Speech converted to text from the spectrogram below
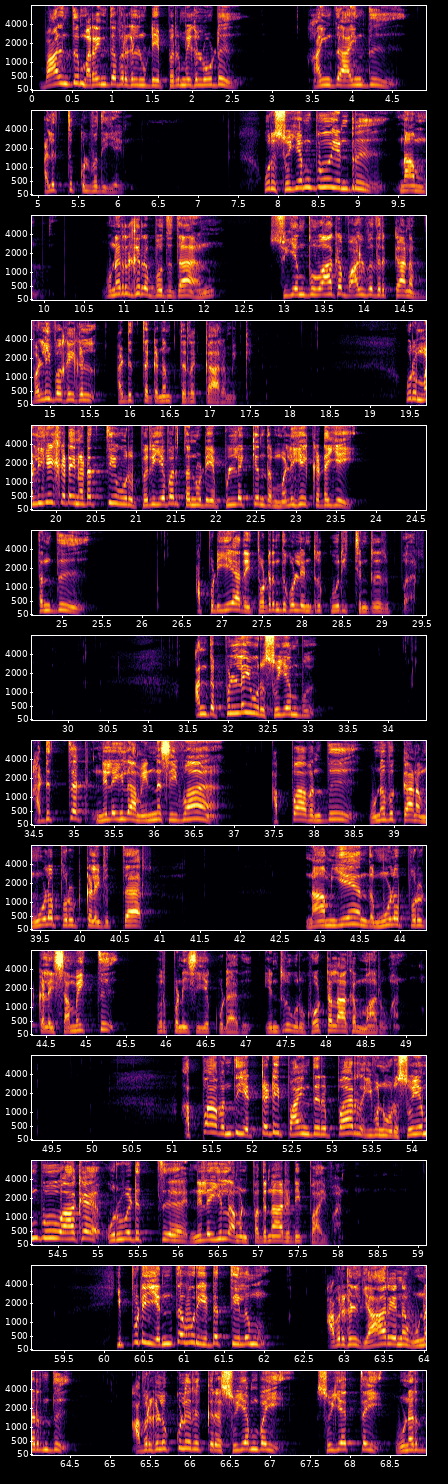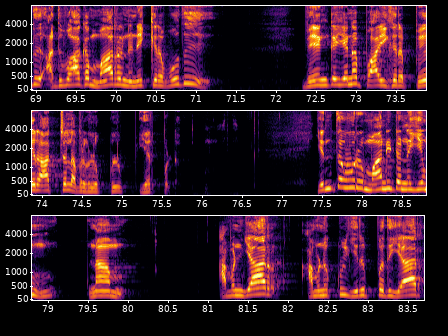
வாழ்ந்து மறைந்தவர்களுடைய பெருமைகளோடு ஆய்ந்து ஆய்ந்து அழுத்து கொள்வது ஏன்? ஒரு சுயம்பு என்று நாம் உணர்கிற போதுதான் சுயம்புவாக வாழ்வதற்கான வழிவகைகள் அடுத்த கணம் திறக்க ஆரம்பிக்கும். ஒரு மளிகை கடை நடத்தி ஒரு பெரியவர் தன்னுடைய பிள்ளைக்கு அந்த மளிகை கடையை தந்து அப்படியே அதை தொடர்ந்து கொள் என்று கூறி சென்றிருப்பார். அந்த பிள்ளை ஒரு சுயம்பு அடுத்த நிலையில் அவன் என்ன செய்வான்? அப்பா வந்து உணவுக்கான மூலப்பொருட்களை விற்றார் நாம் ஏன் அந்த மூலப்பொருட்களை சமைத்து விற்பனை செய்யக்கூடாது என்று ஒரு ஹோட்டலாக மாறுவான். அப்பா வந்து எட்டடி பாய்ந்திருப்பார். இவன் ஒரு சுயம்புவாக உருவெடுத்த நிலையில் அவன் பதினாறு அடி பாய்வான். இப்படி எந்த ஒரு இடத்திலும் அவர்கள் யார் என உணர்ந்து அவர்களுக்குள் இருக்கிற சுயம்பை சுயத்தை உணர்ந்து அதுவாக மாற நினைக்கிற போது வேங்கையென பாய்கிற பேராற்றல் அவர்களுக்குள் ஏற்படும். எந்த ஒரு மானிடனையும் நாம் அவன் யார் அவனுக்குள் இருப்பது யார்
